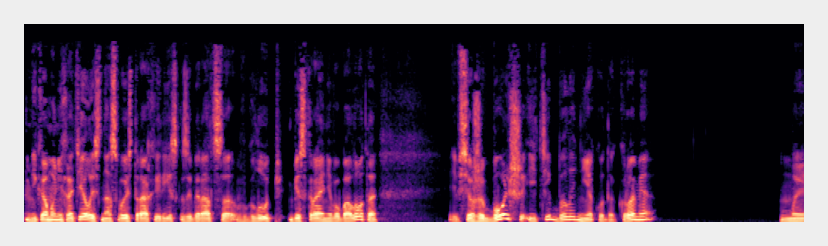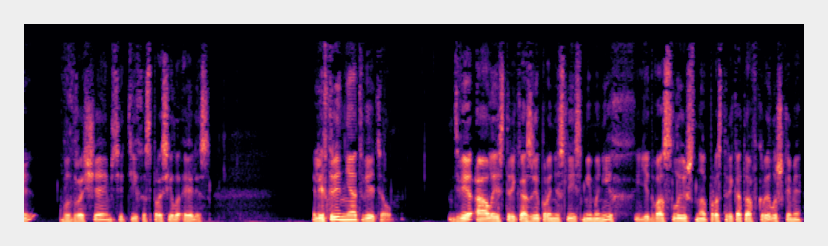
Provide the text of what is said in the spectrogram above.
Никому не хотелось на свой страх и риск забираться вглубь бескрайнего болота, и все же больше идти было некуда, кроме... «Мы возвращаемся?» — тихо спросила Элис. Левтрин не ответил. Две алые стрекозы пронеслись мимо них, едва слышно прострекотав крылышками.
